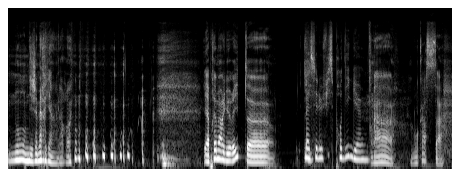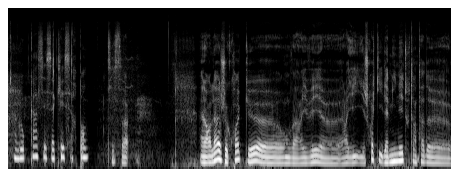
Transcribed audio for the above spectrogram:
nous on ne dit jamais rien alors et après Marguerite euh, Bah, qui- c'est le fils prodigue. Ah, Lucas, ça. Lucas, c'est sa clé serpent. C'est ça. Alors là, je crois que euh, on va arriver. euh, alors, il- je crois qu'il a miné tout un tas de,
